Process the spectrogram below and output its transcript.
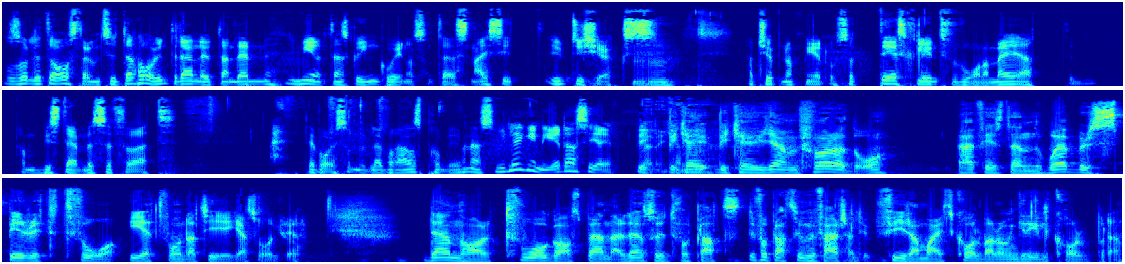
och så lite avställningsyta har ju inte den utan den är meningen att den ska ingå i något sånt där snajsigt uteköks. Mm. Att köpa något mer då. Så det skulle inte förvåna mig att de bestämmer sig för att äh, det var ju sådana leveransproblem. här, Så vi lägger ner den serien. Vi, vi, kan ju, vi kan ju jämföra då. Här finns det en Weber Spirit 2 E210 gasolgrill. Den har två gasbrännare. Den ser ut att få plats. Du får plats ungefär så typ fyra majskolvar och en grillkorv på den.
